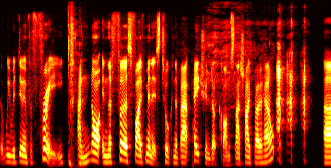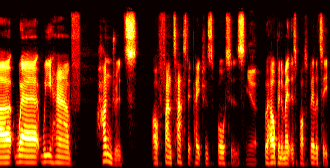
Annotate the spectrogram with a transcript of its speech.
that we were doing for free and not in the first five minutes talking about patreon.com slash hypohelp uh, where we have hundreds of fantastic patron supporters yeah. who are helping to make this a possibility.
